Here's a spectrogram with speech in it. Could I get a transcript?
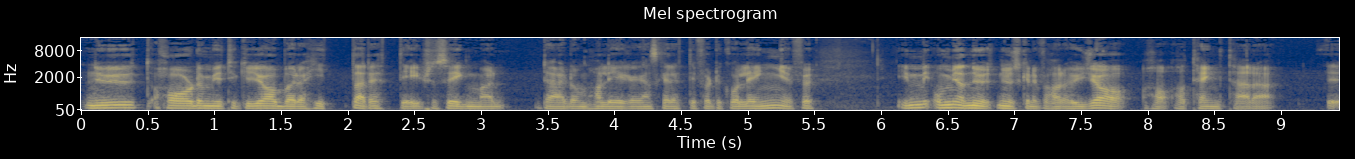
nu har de ju, tycker jag, börjat hitta rätt i Age of Sigmar där de har legat ganska rätt i 40K länge. För om jag nu, nu ska ni få höra hur jag har, har tänkt här eh,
